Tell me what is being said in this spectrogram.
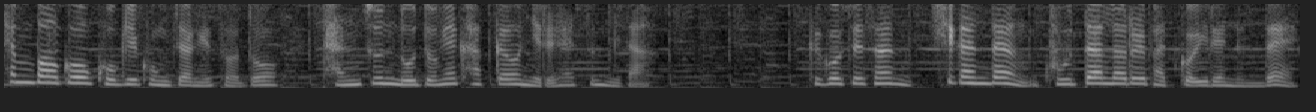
햄버거 고기 공장에서도 단순 노동에 가까운 일을 했습니다. 그곳에선 시간당 9달러를 받고 일했는데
